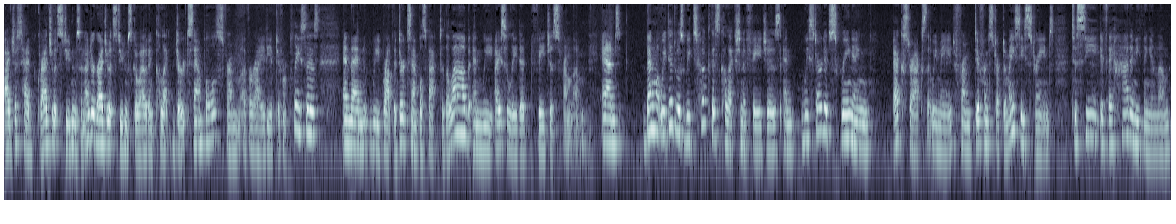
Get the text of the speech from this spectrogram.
I just had graduate students and undergraduate students go out and collect dirt samples from a variety of different places. And then we brought the dirt samples back to the lab and we isolated phages from them. And then what we did was we took this collection of phages and we started screening extracts that we made from different streptomyces strains to see if they had anything in them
